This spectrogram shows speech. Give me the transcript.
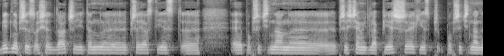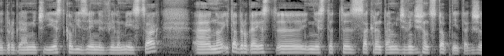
biegnie przez osiedla, czyli ten y, przejazd jest poprzecinany przejściami dla pieszych, jest poprzecinany drogami, czyli jest kolizyjny w wielu miejscach. E, no i ta droga jest niestety niestety z zakrętami 90 stopni, także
